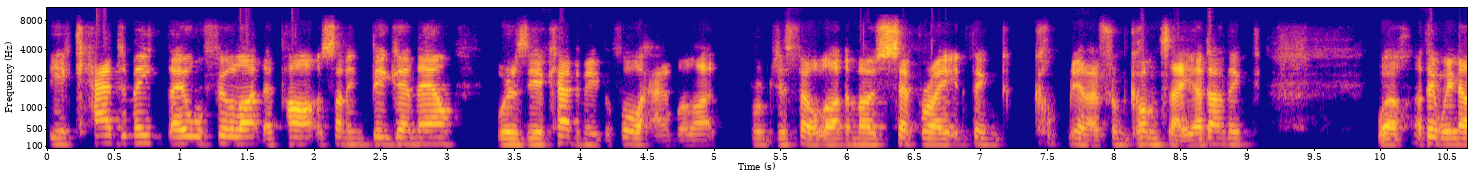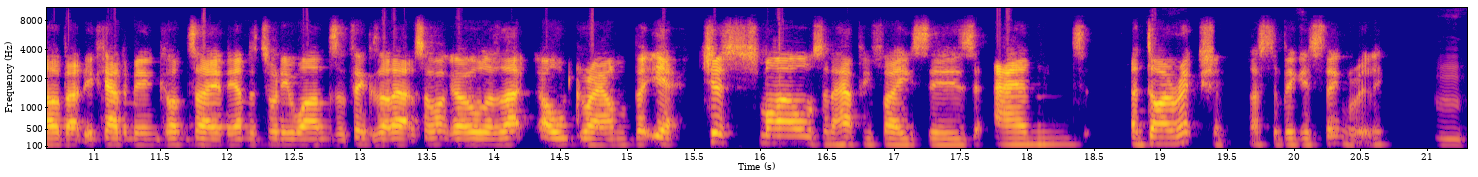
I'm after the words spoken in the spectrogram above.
the academy. They all feel like they're part of something bigger now. Whereas the academy beforehand were like just felt like the most separated thing, you know, from Conte. I don't think. Well, I think we know about the academy and Conte and the under 21s and things like that. So I won't go all of that old ground. But yeah, just smiles and happy faces and a direction. That's the biggest thing, really. Mm.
